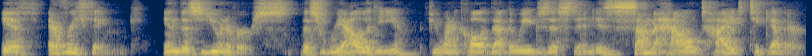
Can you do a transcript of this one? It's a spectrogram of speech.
if everything in this universe, this reality, if you want to call it that, that we exist in, is somehow tied together.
